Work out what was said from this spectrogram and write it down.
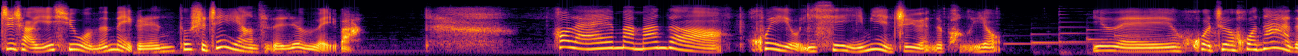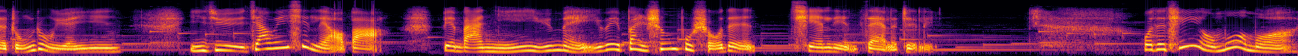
至少，也许我们每个人都是这样子的认为吧。后来，慢慢的会有一些一面之缘的朋友，因为或这或那的种种原因，一句加微信聊吧，便把你与每一位半生不熟的人。牵连在了这里。我的听友默默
